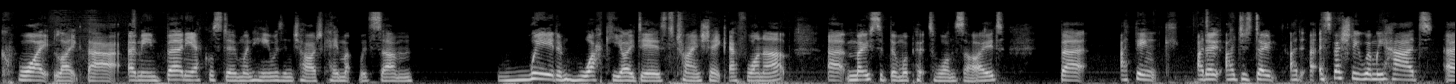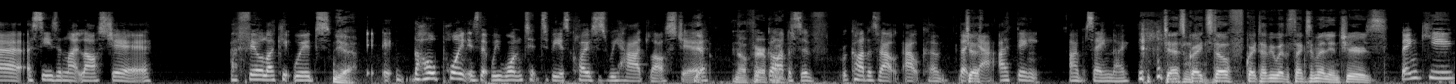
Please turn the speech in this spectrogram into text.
quite like that. I mean, Bernie Ecclestone, when he was in charge, came up with some weird and wacky ideas to try and shake F1 up. Uh, most of them were put to one side, but I think I don't. I just don't. I, especially when we had uh, a season like last year, I feel like it would. Yeah. It, the whole point is that we want it to be as close as we had last year. Yeah. No, fair point. regardless of regardless of out, outcome. But Jess- yeah, I think I'm saying no. Jess, great stuff. Great to have you with us. Thanks a million. Cheers. Thank you.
